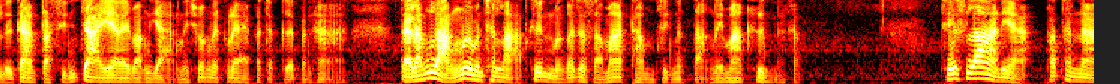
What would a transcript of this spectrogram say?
หรือการตัดสินใจอะไรบางอย่างในช่วงแรกๆก็จะเกิดปัญหา แต่หลังๆเมื่อมันฉลาดขึ้นมันก็จะสามารถทำสิ่งต่างๆได้มากขึ้นนะครับเทสลาเนี่ยพัฒนา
